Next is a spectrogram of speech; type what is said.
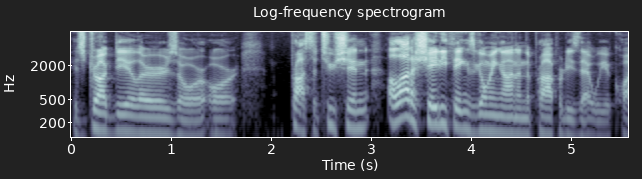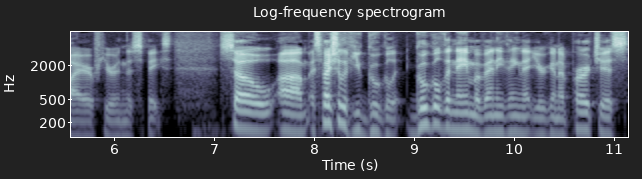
it's drug dealers or or prostitution, a lot of shady things going on in the properties that we acquire if you're in this space. So, um, especially if you Google it, Google the name of anything that you're going to purchase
